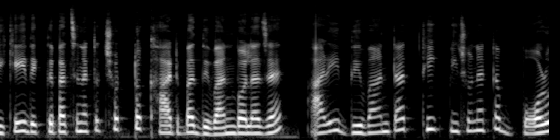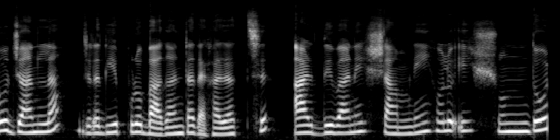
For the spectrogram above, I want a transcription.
দিকেই দেখতে পাচ্ছেন একটা ছোট্ট খাট বা দিওয়ান বলা যায়। আর এই দিওয়ানটার ঠিক পিছনে একটা বড় জানলা, যেটা দিয়ে পুরো বাগানটা দেখা যাচ্ছে। আর দিওয়ানের সামনেই হলো এই সুন্দর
